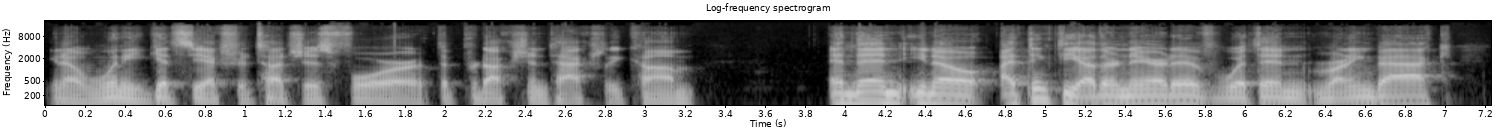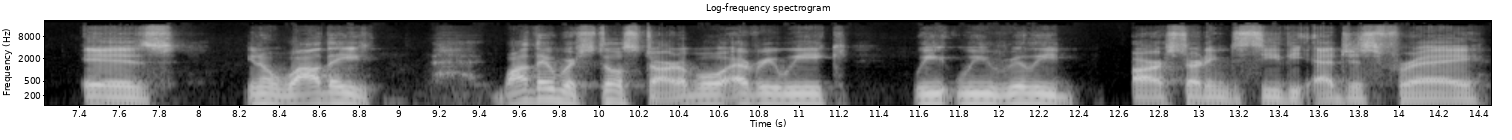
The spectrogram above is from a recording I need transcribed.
you know, when he gets the extra touches for the production to actually come. And then, you know, I think the other narrative within running back is, you know, while they while they were still startable every week, we we really are starting to see the edges fray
